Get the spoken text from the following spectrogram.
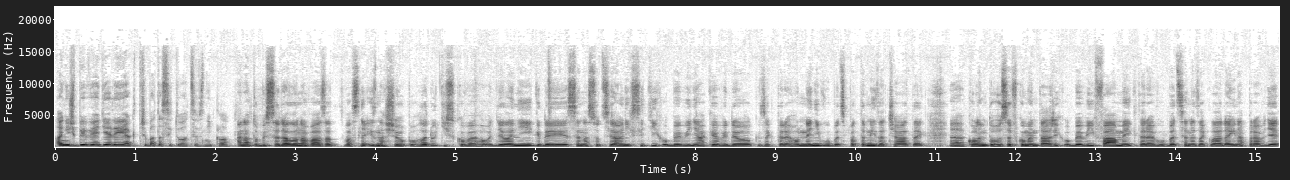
aniž by věděli, jak třeba ta situace vznikla. A na to by se dalo navázat vlastně i z našeho pohledu tiskového oddělení, kdy se na sociálních sítích objeví nějaké video, ze kterého není vůbec patrný začátek. Eh, kolem toho se v komentářích objeví fámy, které vůbec se nezakládají na pravdě.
